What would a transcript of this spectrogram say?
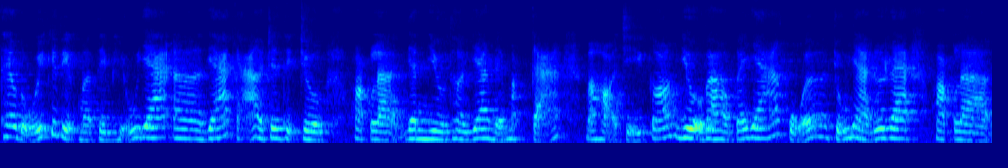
theo đuổi cái việc mà tìm hiểu giá à, giá cả ở trên thị trường hoặc là dành nhiều thời gian để mặc cả mà họ chỉ có dựa vào cái giá của chủ nhà đưa ra hoặc là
